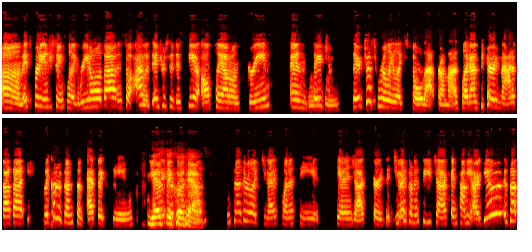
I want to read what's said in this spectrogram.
um, it's pretty interesting to like read all about. And so I was interested to see it all play out on screen, and they just they just really like stole that from us. Like I'm very mad about that. They could have done some epic scenes. Yes, they just could have. Instead, they were like, "Do you guys want to see Dan and Jack, or do you guys want to see Jack and Tommy argue? Is that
